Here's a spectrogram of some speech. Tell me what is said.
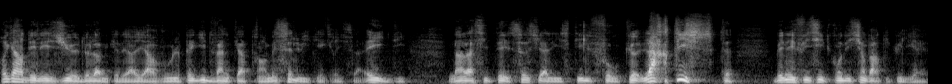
regardez les yeux de l'homme qui est derrière vous, le Peggy de 24 ans, mais c'est lui qui écrit ça. Et il dit, dans la cité socialiste, il faut que l'artiste bénéficie de conditions particulières.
